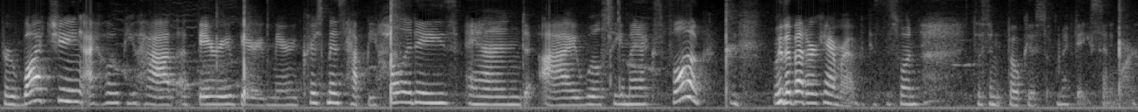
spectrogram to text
for watching. I hope you have a very, very Merry Christmas, Happy Holidays, and I will see you in my next vlog with a better camera because this one doesn't focus on my face anymore.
